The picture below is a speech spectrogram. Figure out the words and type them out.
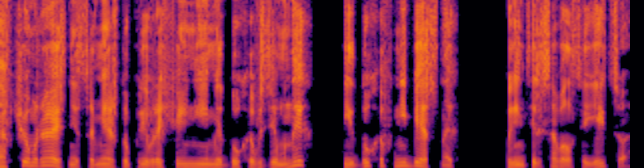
«А в чем разница между превращениями духов земных и духов небесных?» — поинтересовался яйцо.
